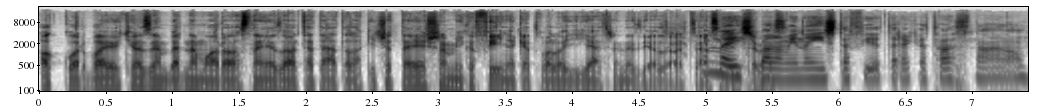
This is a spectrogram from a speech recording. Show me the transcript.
akkor baj, hogyha az ember nem arra használja az arcát, átalakítsa teljesen, amíg a fényeket valahogy így átrendezi az arcán. Én be is ez- valami Insta filtereket használom.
